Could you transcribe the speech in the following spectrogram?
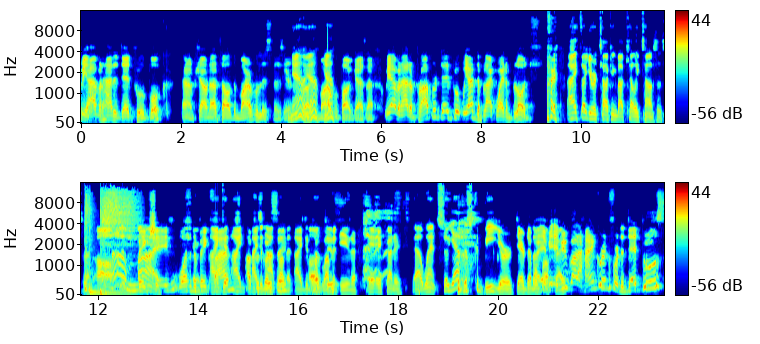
we book. haven't had a Deadpool book. Um, shouting out to all the Marvel listeners here. Yeah, yeah, the Marvel podcast now. We haven't had a proper Deadpool. We had the Black, White, and Blood. I thought you were talking about Kelly Thompson's run. Oh, Oh, my. Big Shade wasn't a big fan. I did. I, I did not say. love it. I did Oh, not love jeez. it either. It, it kind of uh, went. So yeah, this could be your Daredevil Now, book, if, you, right? you've got a hankering for the Deadpools,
